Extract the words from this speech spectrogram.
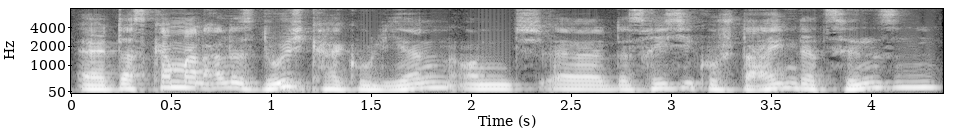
Äh, das kann man alles durchkalkulieren und das Risiko steigender Zinsen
